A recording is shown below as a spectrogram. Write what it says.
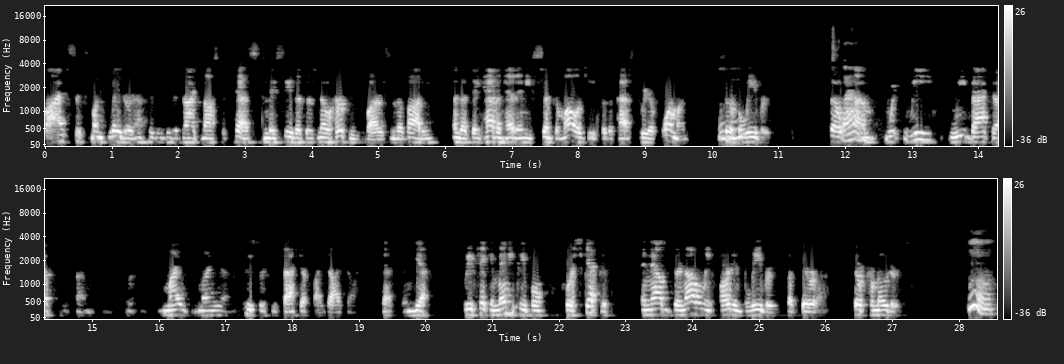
five, six months later, after they did a diagnostic test and they see that there's no herpes virus in their body, and that they haven't had any symptomology for the past three or four months, mm-hmm. they're believers. So wow. um, we, we, we back up um, my my uh, research is backed up by diagnostic tests, and yes, we've taken many people who are skeptics, and now they're not only ardent believers, but they're uh, they're promoters. Hmm.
